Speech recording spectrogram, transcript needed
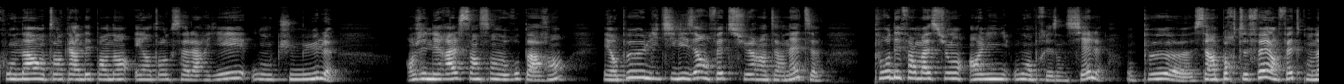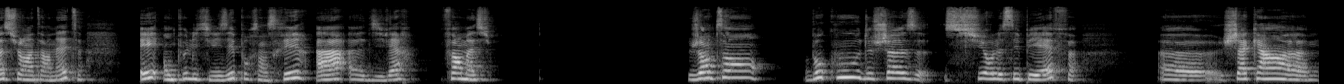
qu'on a en tant qu'indépendant et en tant que salarié, où on cumule en général 500 euros par an, et on peut l'utiliser en fait sur Internet pour des formations en ligne ou en présentiel. Euh, c'est un portefeuille en fait qu'on a sur Internet, et on peut l'utiliser pour s'inscrire à euh, diverses formations. J'entends beaucoup de choses sur le CPF. Euh, chacun,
